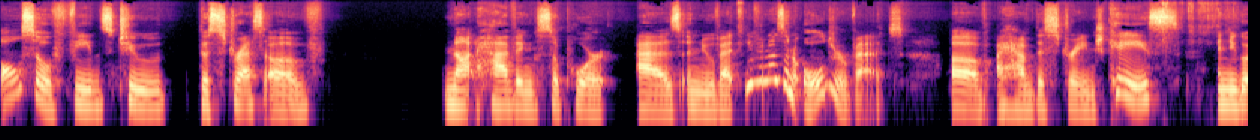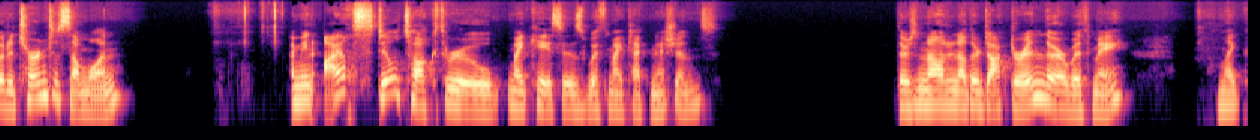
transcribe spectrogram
also feeds to the stress of not having support as a new vet, even as an older vet, of I have this strange case, and you go to turn to someone I mean, I'll still talk through my cases with my technicians. There's not another doctor in there with me. I'm like,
